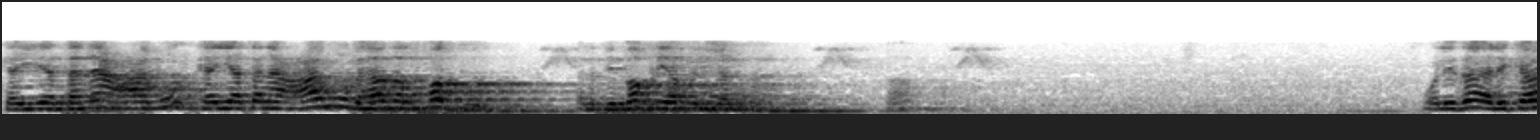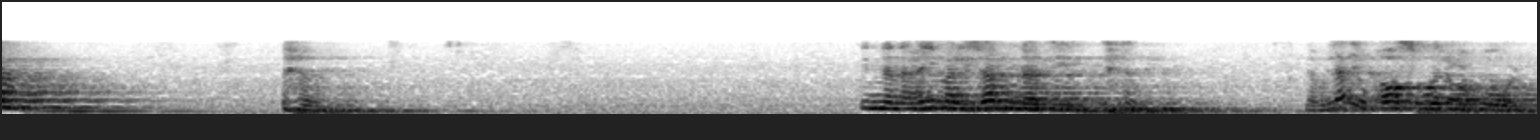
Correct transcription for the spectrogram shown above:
كي يتنعموا, كي يتنعموا بهذا الفضل الذي بقي في الجنة. ولذلك إن نعيم الجنة لا يقاس بالعقول.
